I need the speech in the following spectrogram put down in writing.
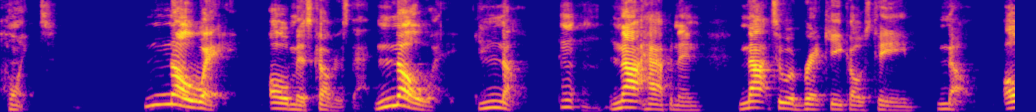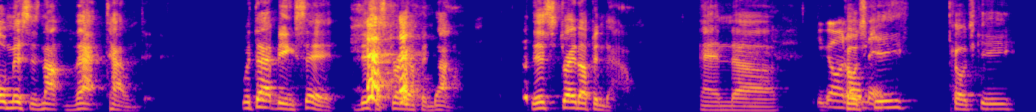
points. No way Ole Miss covers that. No way. No. Mm-mm. Not happening. Not to a Brent Kiko's team. No. Ole Miss is not that talented. With that being said, this is straight up and down. This straight up and down. And uh You're going Coach Key, Coach Key,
